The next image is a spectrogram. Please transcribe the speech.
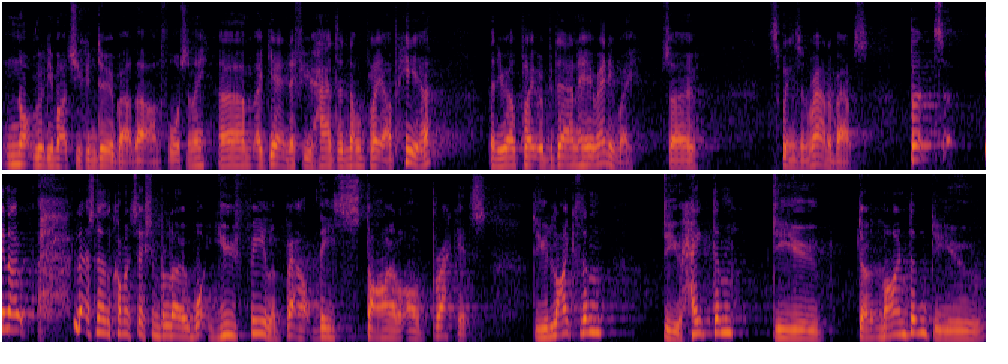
not really much you can do about that, unfortunately. Um, again, if you had a number plate up here, then your L plate would be down here anyway. So swings and roundabouts. But you know, let us know in the comment section below what you feel about these style of brackets. Do you like them? Do you hate them? Do you don't mind them? Do you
